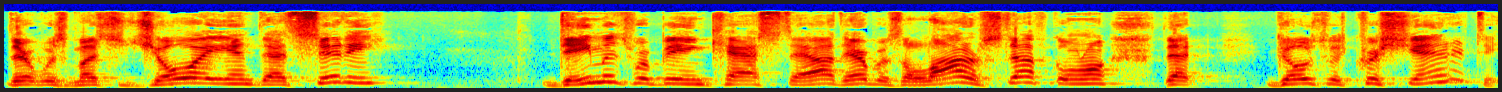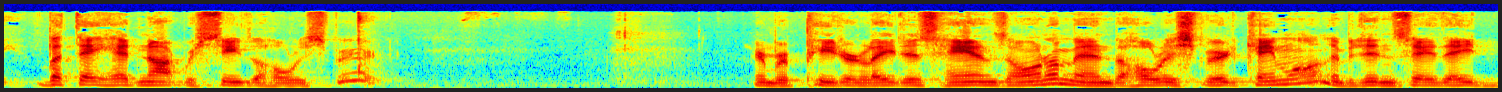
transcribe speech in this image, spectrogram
There was much joy in that city. Demons were being cast out. There was a lot of stuff going on that goes with Christianity, but they had not received the Holy Spirit. Remember, Peter laid his hands on them and the Holy Spirit came on them. It didn't say they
